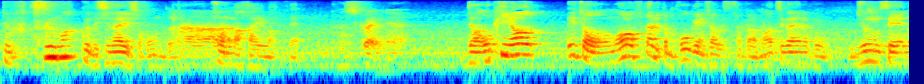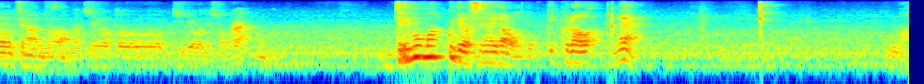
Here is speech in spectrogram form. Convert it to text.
でも普通マックでしないでしょ本当に。こんな会話って。確かにね。じゃあ沖縄一応この2人とも方言喋ってたから間違いなく純正のうちなんでさ、まあ地元企業でしょうねでもマックではしないだろうと。いくらは。ね。うわ。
